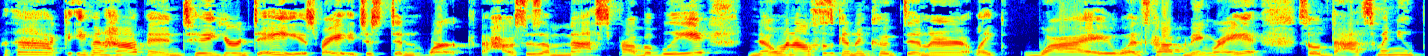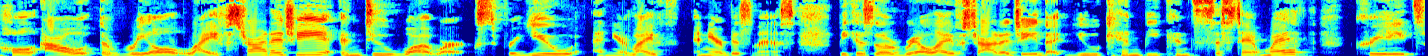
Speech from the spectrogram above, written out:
what the heck even happened to your days, right? It just didn't work. The house is a mess, probably. No one else is going to cook dinner. Like, why? What's happening, right? So that's when you pull out the real life strategy and do what works for you and your life and your business. Because the real life strategy that you can be consistent with creates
